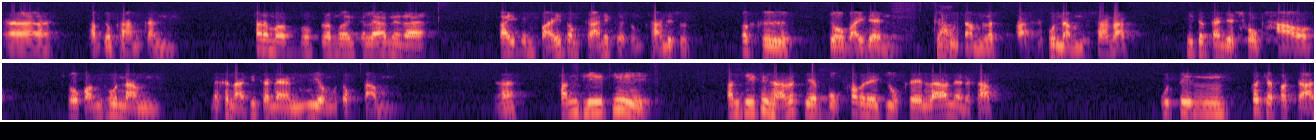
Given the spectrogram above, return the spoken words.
เอ่อทำสงครามกัน ถ้าเรามาประเมินกันแล้วเนี่ยนะใครเป็นฝ่ายที่ต้องการให้เกิดสงครามที่สุด ก็คือโจไบเดนครับผู้นำรัฐผู้นำสหรัฐ ที่ต้องการจะโชว์พาว โชว์ความเป็นผู้นำในขณะที่คะแนนนิยมตกต่ำนะทันทีที่ ทันทีที่สหรัฐรัสเซียบุกเข้าไปในยูเครนแล้วเนี่ยนะครับปูตินก็จะประกาศ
